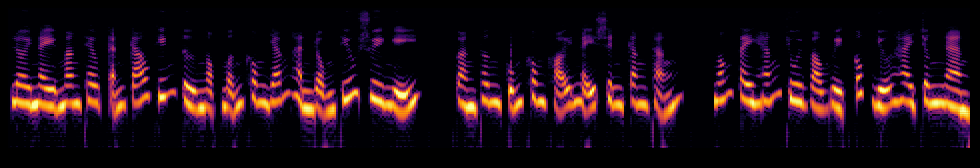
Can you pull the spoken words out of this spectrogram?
lời này mang theo cảnh cáo khiến từ Ngọc Mẫn không dám hành động thiếu suy nghĩ, toàn thân cũng không khỏi nảy sinh căng thẳng, ngón tay hắn chui vào huyệt cốc giữa hai chân nàng,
